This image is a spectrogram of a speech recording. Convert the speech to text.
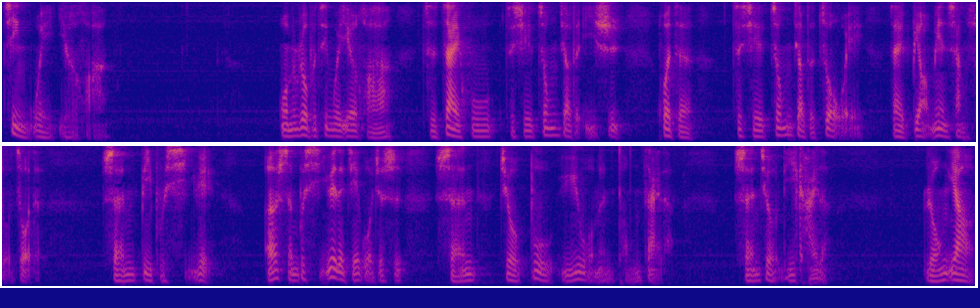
敬畏耶和华。我们若不敬畏耶和华，只在乎这些宗教的仪式或者这些宗教的作为，在表面上所做的，神必不喜悦。而神不喜悦的结果，就是神就不与我们同在了，神就离开了。荣耀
